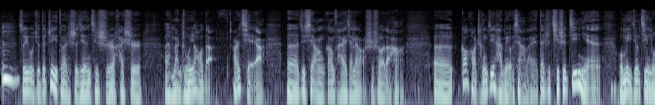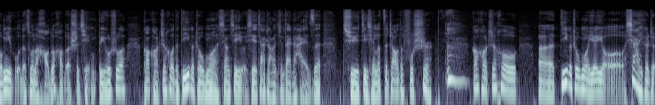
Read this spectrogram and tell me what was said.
嗯，所以我觉得这一段时间其实还是呃蛮重要的。而且呀，呃，就像刚才佳丽老师说的哈，呃，高考成绩还没有下来，但是其实今年我们已经紧锣密鼓的做了好多好多事情。比如说，高考之后的第一个周末，相信有些家长已经带着孩子去进行了自招的复试。嗯，高考之后。呃，第一个周末也有，下一个这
